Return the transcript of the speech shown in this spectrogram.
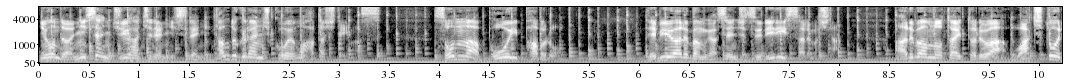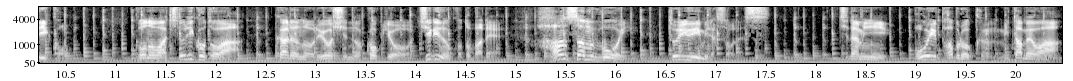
日本では2018年にすでに単独来日公演を果たしています。そんなボーイ・パブロ。デビューアルバムが先日リリースされました。アルバムのタイトルはワチトリコ。このワチトリコとは彼の両親の故郷チリの言葉でハンサムボーイという意味だそうです。ちなみにボーイ・パブロ君見た目は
